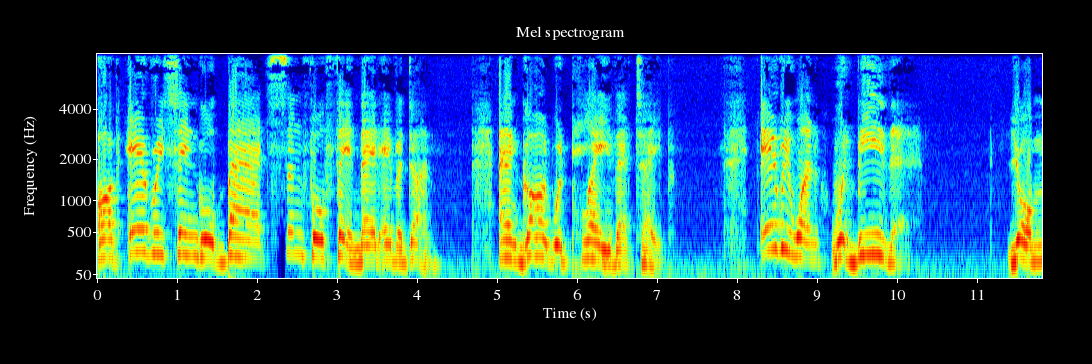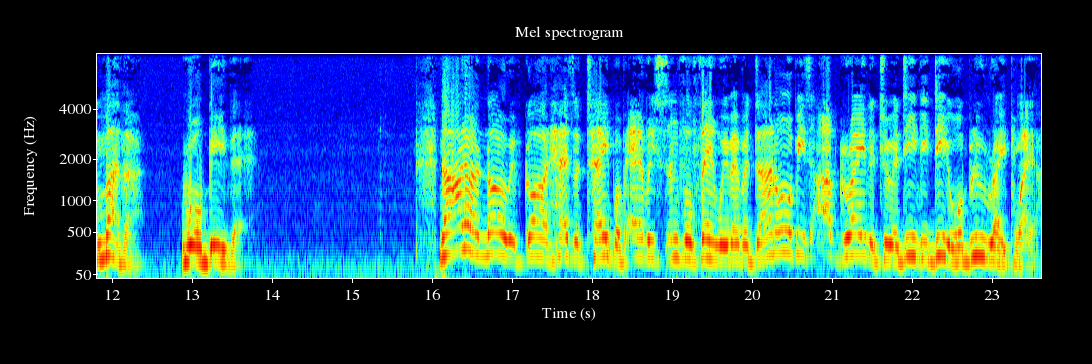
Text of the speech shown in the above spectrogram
of every single bad, sinful thing they had ever done. And God would play that tape. Everyone would be there. Your mother will be there. Now, I don't know if God has a tape of every sinful thing we've ever done or if He's upgraded to a DVD or Blu ray player.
